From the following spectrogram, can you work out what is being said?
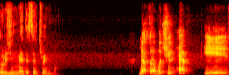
origin, met, etc. anymore. Yeah, so what you have is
